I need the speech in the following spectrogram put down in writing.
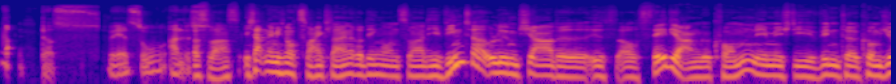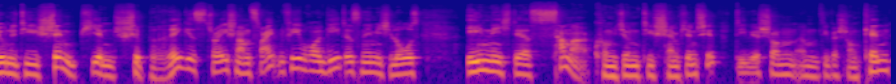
Nein, das wäre jetzt so alles. Das war's. Ich habe nämlich noch zwei kleinere Dinge und zwar die Winterolympiade ist auf Stadia angekommen, nämlich die Winter Community Championship Registration. Am 2. Februar geht es nämlich los ähnlich der Summer Community Championship, die wir schon, ähm, die wir schon kennen.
